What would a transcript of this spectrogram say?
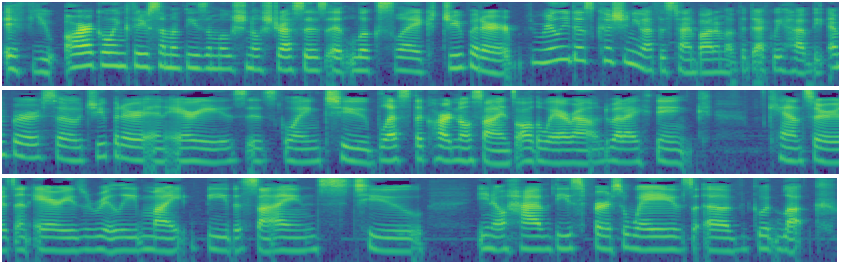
if you are going through some of these emotional stresses, it looks like Jupiter really does cushion you at this time. Bottom of the deck, we have the Emperor. So, Jupiter and Aries is going to bless the cardinal signs all the way around. But I think Cancers and Aries really might be the signs to, you know, have these first waves of good luck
